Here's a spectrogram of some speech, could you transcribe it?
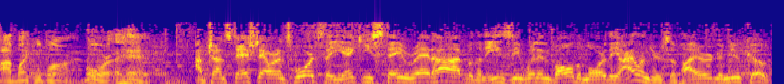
I'm Michael Barr. More ahead. I'm John Stashower in sports. The Yankees stay red hot with an easy win in Baltimore. The Islanders have hired a new coach.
